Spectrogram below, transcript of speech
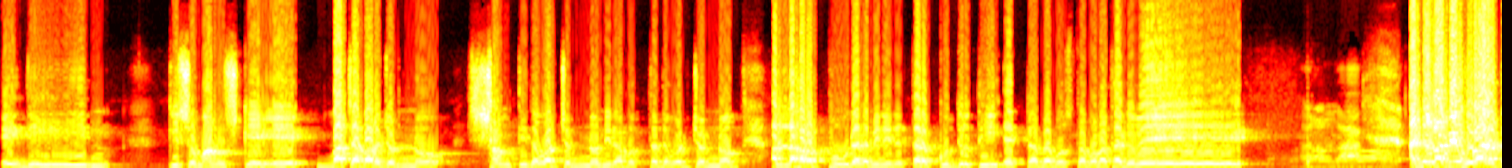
সেই দিন কিছু মানুষকে বাঁচাবার জন্য শান্তি দেওয়ার জন্য নিরাপত্তা দেওয়ার জন্য আল্লাহ রাব্বুল আলামিনের তার কুদরতি একটা ব্যবস্থাপনা থাকবে أن أبي هريرة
